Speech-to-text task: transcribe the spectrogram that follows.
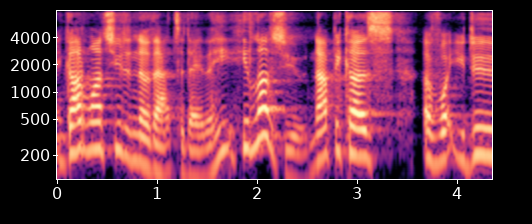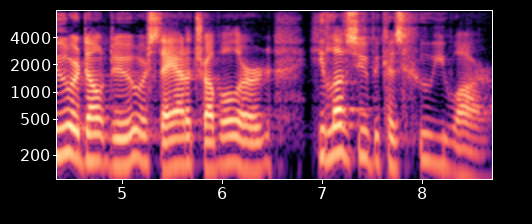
And God wants you to know that today, that he, he loves you, not because of what you do or don't do or stay out of trouble, or He loves you because who you are.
